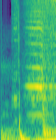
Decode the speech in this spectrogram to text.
Bye.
